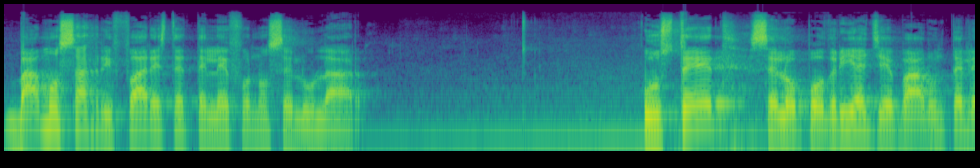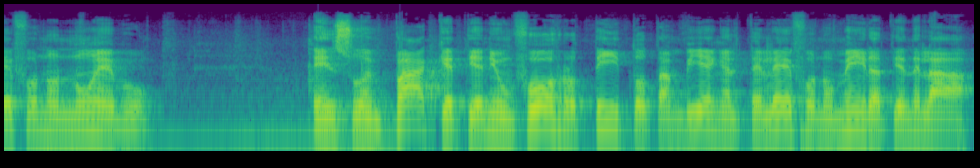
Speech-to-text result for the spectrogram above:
vamos a rifar este teléfono celular. Usted se lo podría llevar un teléfono nuevo en su empaque tiene un forro, Tito, también el teléfono, mira, tiene la,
